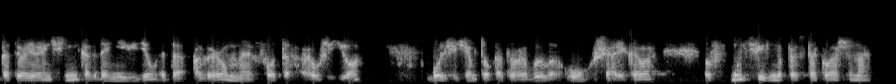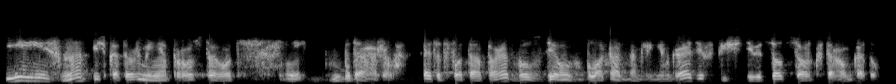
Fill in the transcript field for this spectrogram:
который я раньше никогда не видел. Это огромное фоторужье, больше, чем то, которое было у Шарикова в мультфильме «Простоквашино». И надпись, которая меня просто вот будоражила. Этот фотоаппарат был сделан в блокадном Ленинграде в 1942 году.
